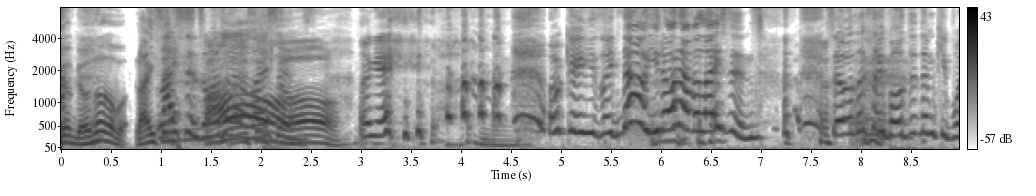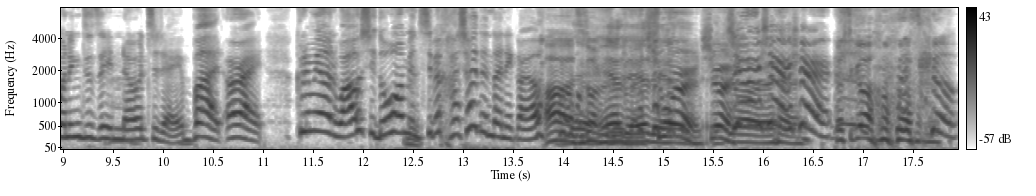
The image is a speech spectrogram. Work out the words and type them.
면- 면허가 뭐? 라이센스? license. 맞아요. license. 어. Okay. Okay, he's like, no, you don't have a license. so it looks like both of them keep wanting to say no today. But all right. 그러면 와우 씨 노하면 집에 가셔야 된다니까요. 아, 죄송합니다. Sure, sure. Sure, sure, sure. Let's go. Let's go.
